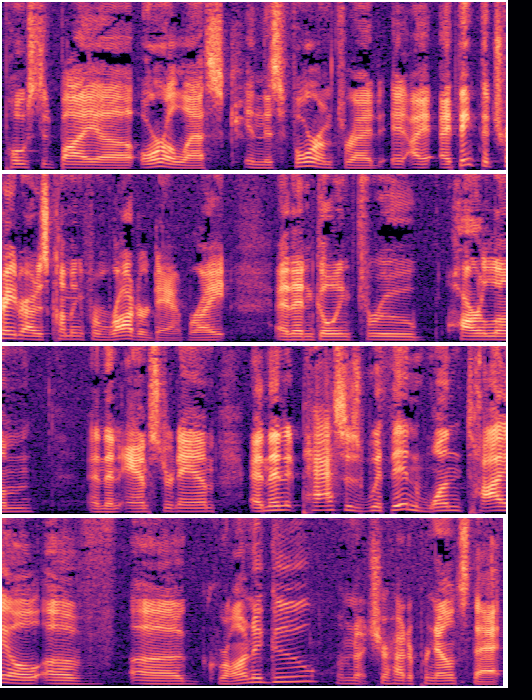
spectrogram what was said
posted by uh, Oralesk in this forum thread, it, I, I think the trade route is coming from Rotterdam, right, and then going through Haarlem and then Amsterdam, and then it passes within one tile of uh, Groningen. I'm not sure how to pronounce that,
